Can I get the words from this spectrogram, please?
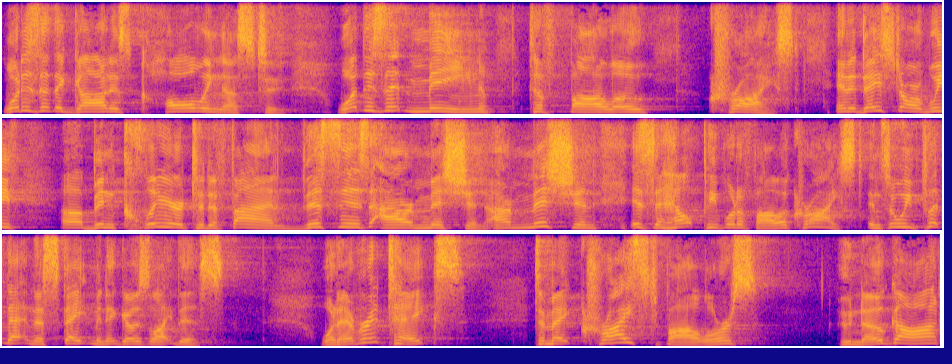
What is it that God is calling us to? What does it mean to follow Christ? And at Daystar, we've uh, been clear to define this is our mission. Our mission is to help people to follow Christ. And so we put that in a statement. It goes like this Whatever it takes to make Christ followers who know God,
